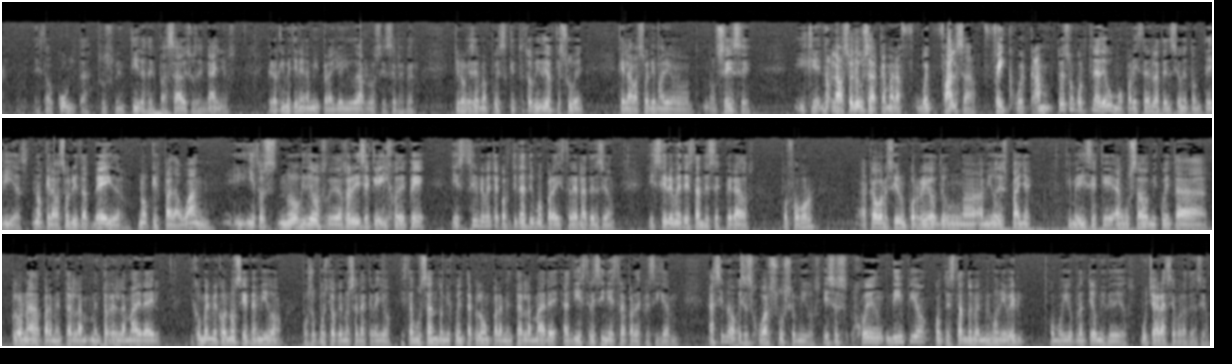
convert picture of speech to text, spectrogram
Está oculta sus mentiras del pasado y sus engaños. Pero aquí me tienen a mí para yo ayudarlos y hacerles ver. Quiero que sepan pues que todos estos videos que suben que la basura y Mario no cese y que no, la basura usa cámara web falsa, fake webcam, todo eso son cortinas de humo para distraer la atención en tonterías. No que la basura es Darth Vader, no que es Padawan. Y, estos nuevos videos de la basura dice que hijo de P es simplemente cortinas de humo para distraer la atención. Y simplemente están desesperados. Por favor, acabo de recibir un correo de un ah, amigo de España que me dice que han usado mi cuenta clonada para mentar la, mentarle la madre a él y como él me conoce es mi amigo, por supuesto que no se la creyó. Están usando mi cuenta clon para mentar la madre a diestra y siniestra para desprestigiarme. Así no, eso es jugar sucio, amigos. Eso es jueguen limpio, contestándome al mismo nivel como yo planteo mis videos. Muchas gracias por la atención.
